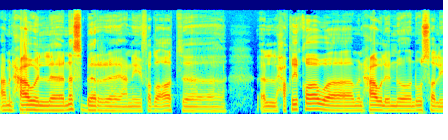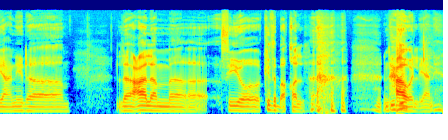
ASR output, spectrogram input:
عم نحاول آه، نسبر يعني فضاءات الحقيقة وبنحاول إنه نوصل يعني ل لعالم فيه كذب أقل. نحاول يعني.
